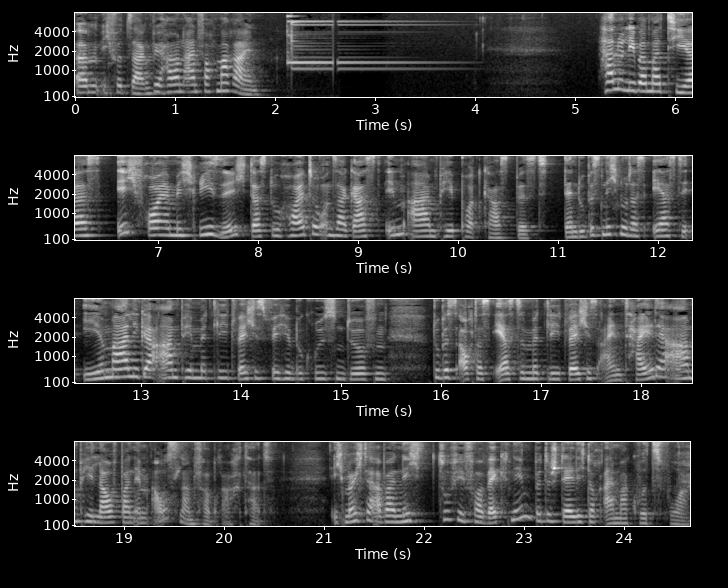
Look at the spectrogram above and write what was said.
Ähm, ich würde sagen, wir hören einfach mal rein. Hallo lieber Matthias, ich freue mich riesig, dass du heute unser Gast im AMP-Podcast bist. Denn du bist nicht nur das erste ehemalige AMP-Mitglied, welches wir hier begrüßen dürfen, du bist auch das erste Mitglied, welches einen Teil der AMP-Laufbahn im Ausland verbracht hat. Ich möchte aber nicht zu viel vorwegnehmen, bitte stell dich doch einmal kurz vor.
